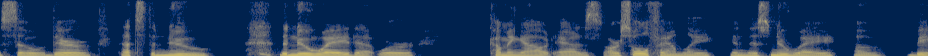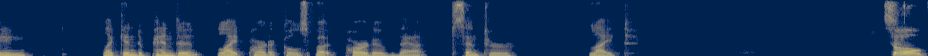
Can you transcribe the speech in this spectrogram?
So there that's the new the new way that we're coming out as our soul family in this new way of being like independent light particles but part of that center light So,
